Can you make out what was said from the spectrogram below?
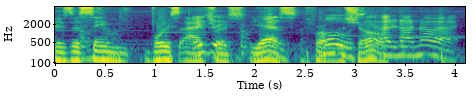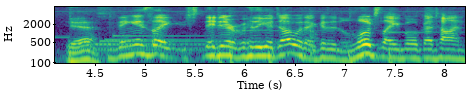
is the same voice actress. Yes, from oh, the show. Shit, I did not know that. yeah. The thing is, like, they did a really good job with her because it looks like Bo-Katan.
